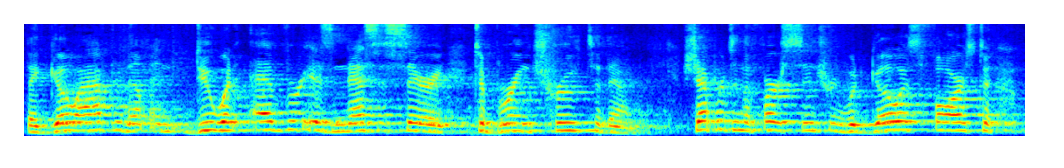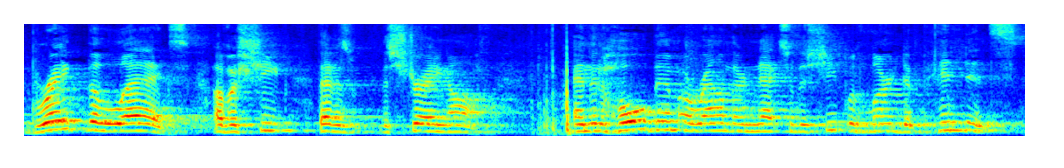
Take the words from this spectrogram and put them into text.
they go after them and do whatever is necessary to bring truth to them. Shepherds in the first century would go as far as to break the legs of a sheep that is straying off and then hold them around their neck so the sheep would learn dependence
